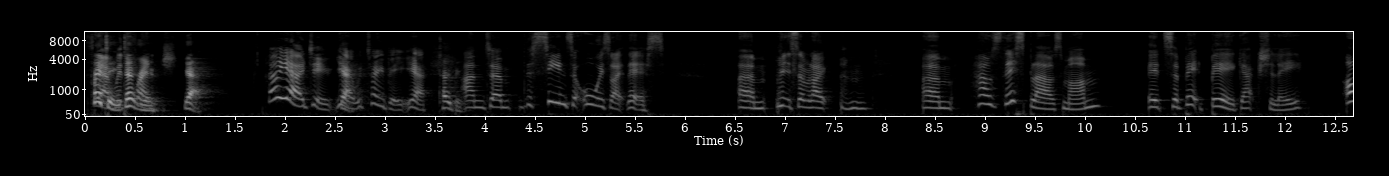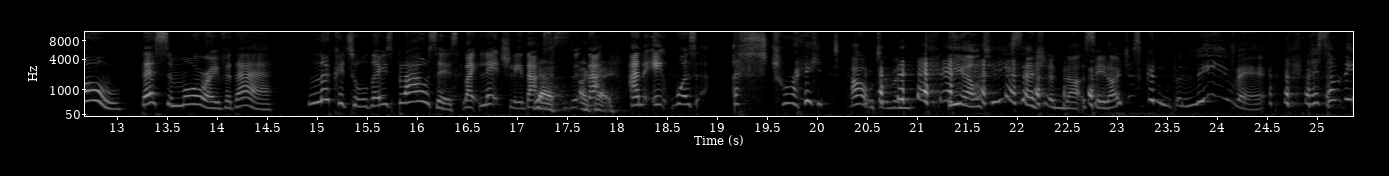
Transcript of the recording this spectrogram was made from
Freddie, with don't French. you? Yeah. Oh yeah, I do. Yeah, Yeah. with Toby. Yeah, Toby. And um, the scenes are always like this. Um, it's sort of like, um, how's this blouse, Mum? It's a bit big, actually. Oh, there's some more over there. Look at all those blouses. Like literally, that's Yes, th- that, okay. and it was straight out of an ELT session. That scene, I just couldn't believe it. There's something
